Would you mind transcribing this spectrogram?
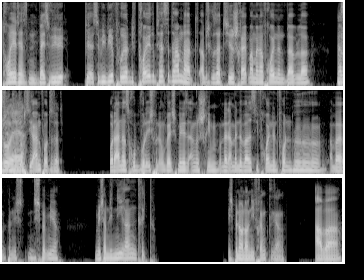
Treue testen, weißt du, wie, wie, weißt du, wie wir früher die Treue getestet haben? Da habe ich gesagt, hier, schreib mal meiner Freundin, bla bla. Dann so, habe ich geguckt, ja, ob sie geantwortet hat. Oder andersrum wurde ich von irgendwelchen Mädels angeschrieben und dann am Ende war das die Freundin von, aber bin ich nicht mit mir. Mich haben die nie rangekriegt. Ich bin auch noch nie fremdgegangen. Aber,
